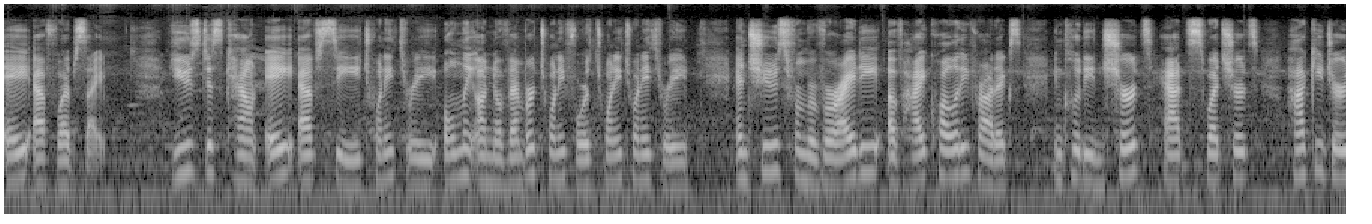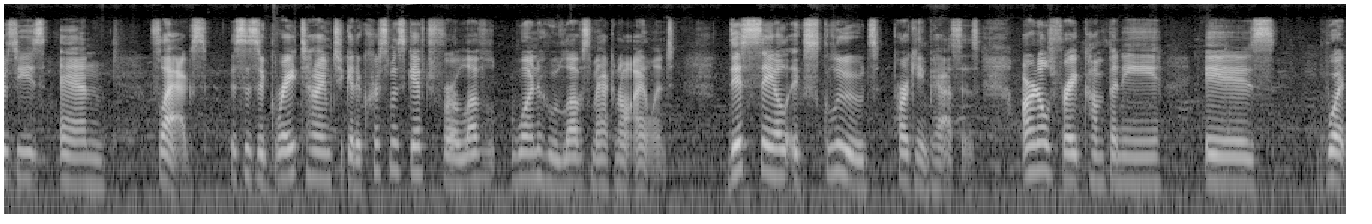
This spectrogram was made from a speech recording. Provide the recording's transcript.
AF website. Use discount AFC23 only on November 24th, 2023, and choose from a variety of high quality products, including shirts, hats, sweatshirts, hockey jerseys, and flags. This is a great time to get a Christmas gift for a loved one who loves Mackinac Island. This sale excludes parking passes. Arnold Freight Company is what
